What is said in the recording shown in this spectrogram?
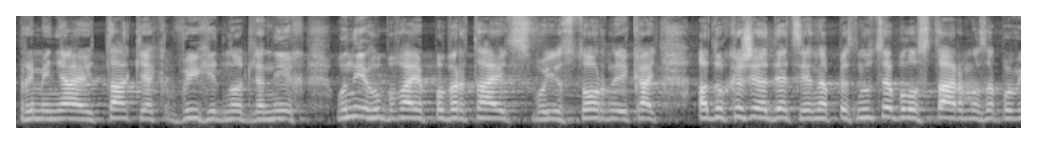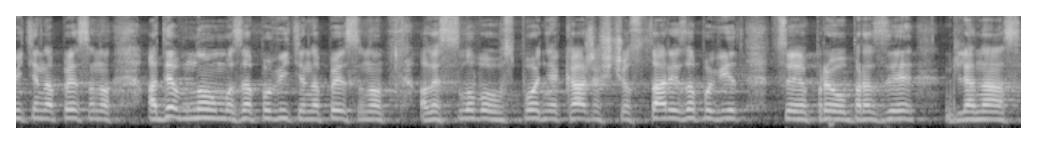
Приміняють так, як вигідно для них. Вони його буває повертають в свою сторону і кажуть, а докажи, а де це написано? Ну це було в старому заповіті написано, а де в новому заповіті написано. Але слово Господнє каже, що старий заповіт це преобрази для нас.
